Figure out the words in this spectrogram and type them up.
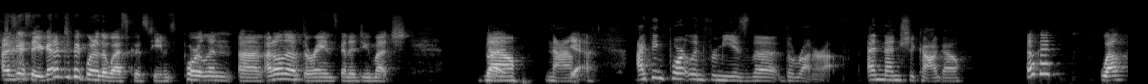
I was gonna say you're gonna have to pick one of the West Coast teams. Portland. Um, I don't know if the rain's gonna do much, but no, no. yeah. I think Portland for me is the the runner up. And then Chicago. Okay. Well,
